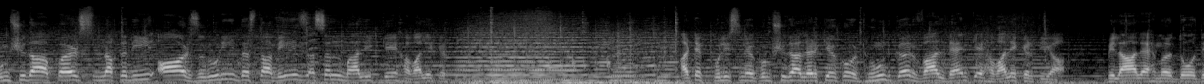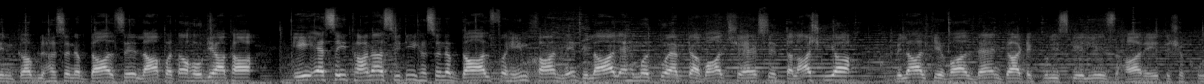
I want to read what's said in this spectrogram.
گمشدہ پرس نقدی اور ضروری دستاویز اصل مالک کے حوالے کر دی۔ اٹک پولیس نے گمشدہ لڑکے کو ڈھونڈ کر والدین کے حوالے کر دیا۔ بلال احمد دو دن قبل حسن عبدال سے لاپتہ ہو گیا تھا۔ اے ایس ای تھانہ سٹی حسن عبدال فہیم خان نے بلال احمد کو ایبٹ آباد شہر سے تلاش کیا۔ بلال کے والدین گاٹک پولیس کے لیے اظہار تشکر۔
